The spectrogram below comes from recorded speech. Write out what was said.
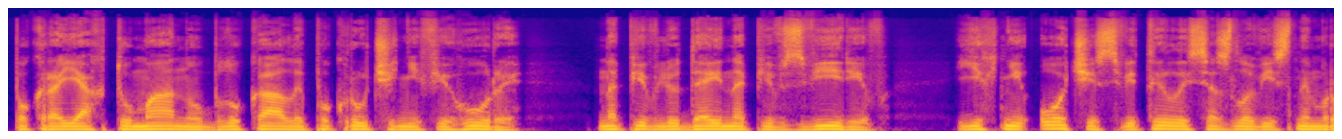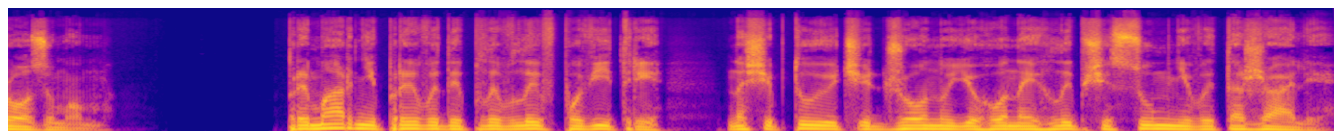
По краях туману блукали покручені фігури, напівлюдей напівзвірів, їхні очі світилися зловісним розумом. Примарні привиди пливли в повітрі, нашіптуючи Джону його найглибші сумніви та жалі.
